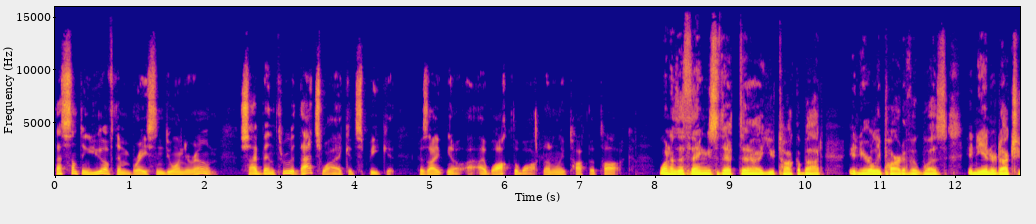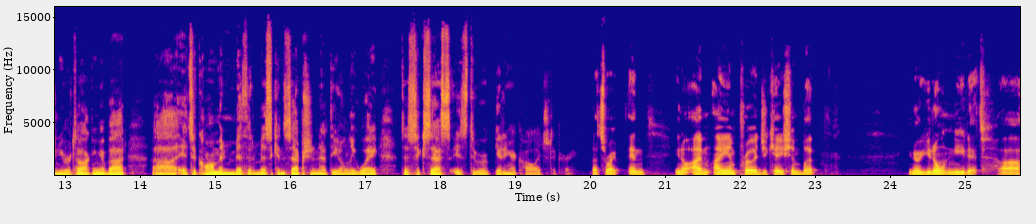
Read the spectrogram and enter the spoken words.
That's something you have to embrace and do on your own. So I've been through it. That's why I could speak it because I, you know, I, walk the walk, not only talk the talk. One of the things that uh, you talk about in the early part of it was in the introduction, you were talking about uh, it's a common myth and misconception that the only way to success is through getting a college degree. That's right. And you know, I'm I am pro education, but you know, you don't need it. Uh,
